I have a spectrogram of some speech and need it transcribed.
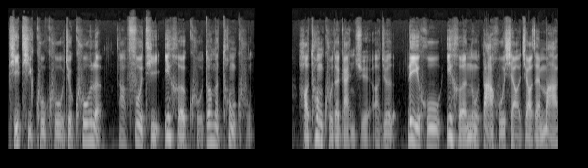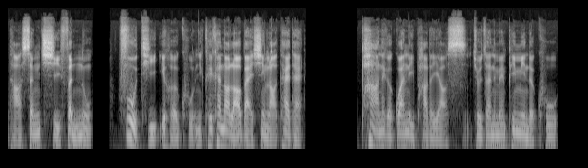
啼啼哭哭就哭了啊，复啼一何苦，多么痛苦，好痛苦的感觉啊！就是厉呼一何怒，大呼小叫在骂他，生气愤怒，复啼一何苦。你可以看到老百姓老太太怕那个官吏怕的要死，就在那边拼命的哭，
